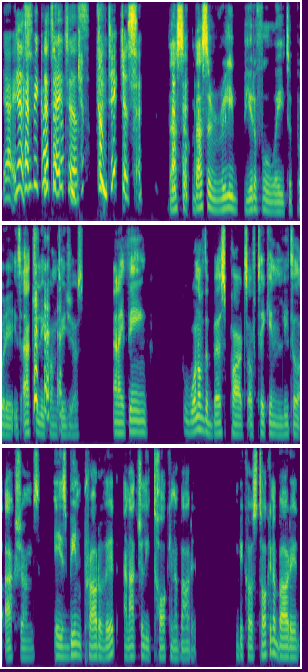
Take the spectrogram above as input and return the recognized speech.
Yeah, it yes. can be contagious. contagious. That's a, that's a really beautiful way to put it. It's actually contagious. And I think one of the best parts of taking little actions is being proud of it and actually talking about it because talking about it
